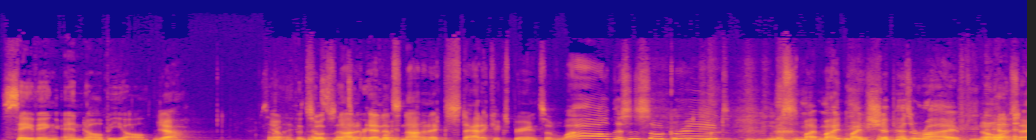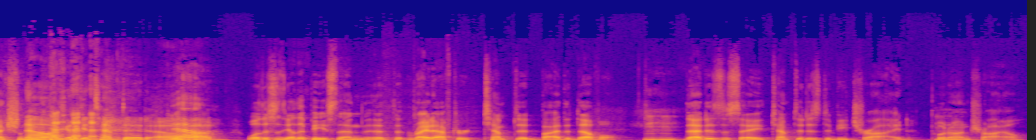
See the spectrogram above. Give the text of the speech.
saving end all be all. yeah. So Yep. I think and so it's not, and point. it's not an ecstatic experience of wow, this is so great. this is my, my my ship has arrived. No, it's actually now I'm gonna get tempted. Oh, yeah. Well, this is the other piece then. That, that right after, tempted by the devil. hmm That is to say, tempted is to be tried, put Mm-hmm. on trial,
